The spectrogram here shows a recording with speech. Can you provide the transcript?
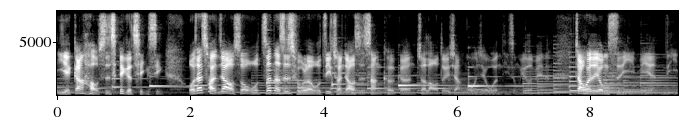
也刚好是这个情形。我在传教的时候，我真的是除了我自己传教时上课跟这老对象问一些问题，什么有的没的，教会的用词里面里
